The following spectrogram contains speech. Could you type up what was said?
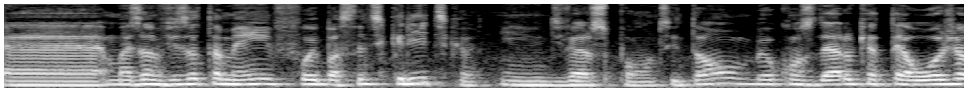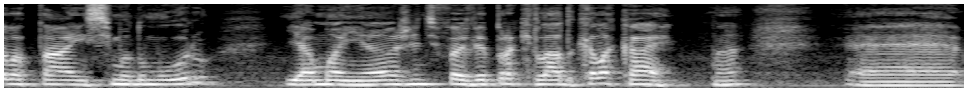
É, mas a Anvisa também foi bastante crítica em diversos pontos. Então, eu considero que até hoje ela está em cima do muro e amanhã a gente vai ver para que lado que ela cai. Né? É,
